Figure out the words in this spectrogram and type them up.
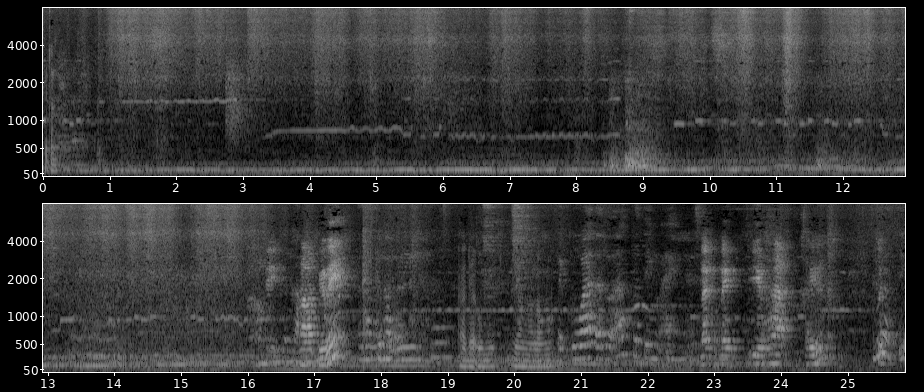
Sedang umi yang ngelong Teh kuat atau apa tim eh. naik naik IH kayu Berarti.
